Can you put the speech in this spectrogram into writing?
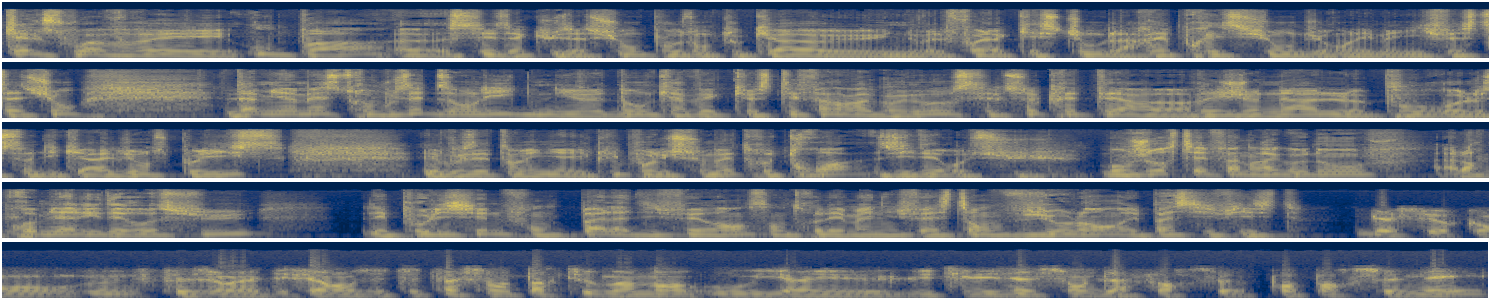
Qu'elles soient vraies ou pas, euh, ces accusations posent en tout cas euh, une nouvelle fois la question de la répression durant les manifestations. Damien Mestre, vous êtes en ligne donc avec Stéphane Ragonneau, c'est le secrétaire régional pour le syndicat Alliance Police, et vous êtes en ligne avec lui pour lui soumettre trois idées reçues. Bonjour Stéphane Ragonneau. Alors première idée reçue, les policiers ne font pas la différence entre les manifestants violents et pacifistes. Bien sûr qu'on faisons la différence. De toute façon, à partir du moment où il y a l'utilisation de la force proportionnée,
